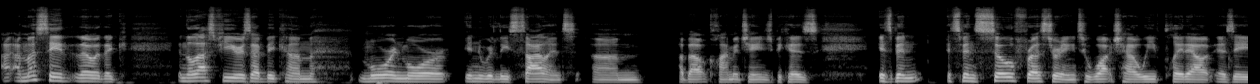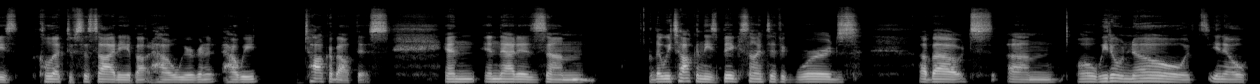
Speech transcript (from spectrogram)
I, I must say though, like in the last few years, I've become more and more inwardly silent um, about climate change because it's been it's been so frustrating to watch how we've played out as a collective society about how we're gonna how we talk about this, and and that is um, that we talk in these big scientific words about um, oh we don't know. It's you know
